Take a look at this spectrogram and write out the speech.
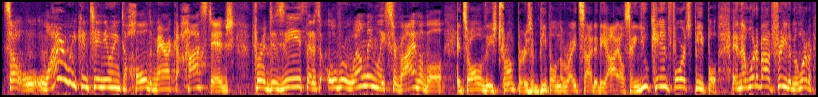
So why are we continuing to hold America hostage for a disease that is overwhelmingly survivable? It's all of these Trumpers and people on the right side of the aisle saying you can't force people. And then what about freedom? And what about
